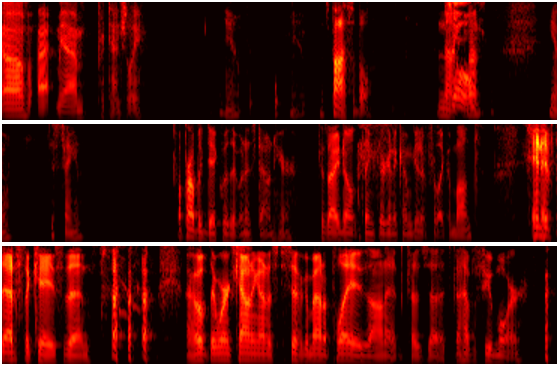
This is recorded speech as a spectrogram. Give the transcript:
Oh, uh, yeah, potentially. Yeah, yeah, it's possible. Not, So- not, you know, just saying. I'll probably dick with it when it's down here because I don't think they're gonna come get it for like a month. And if that's the case, then I hope they weren't counting on a specific amount of plays on it because uh, it's gonna have a few more.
